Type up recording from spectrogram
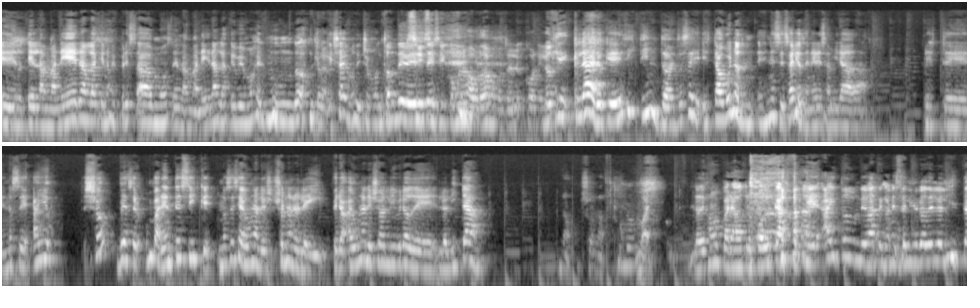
en, en la manera en la que nos expresamos, en la manera en la que vemos el mundo, lo que ya hemos dicho un montón de Sí, veces. sí, sí, cómo nos abordamos contra el- con el otro. Que, claro, que es distinto, entonces está bueno, es necesario tener esa mirada. Este, no sé, hay yo voy a hacer un paréntesis que no sé si alguna leyó, yo no lo leí, pero ¿alguna leyó el libro de Lolita? No, yo no. No. Bueno, lo dejamos para otro podcast porque hay todo un debate con ese libro de Lolita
